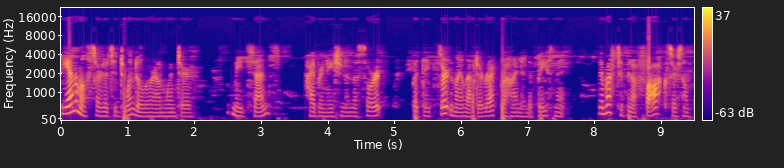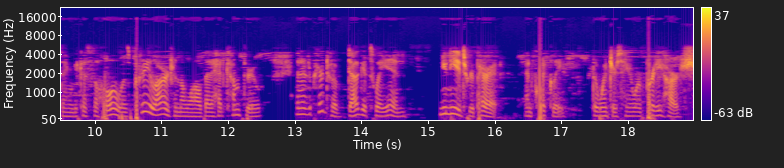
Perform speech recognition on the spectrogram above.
The animals started to dwindle around winter. It made sense hibernation and the sort but they'd certainly left a wreck behind in the basement. There must have been a fox or something, because the hole was pretty large in the wall that it had come through, and it appeared to have dug its way in. You needed to repair it, and quickly. The winters here were pretty harsh.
